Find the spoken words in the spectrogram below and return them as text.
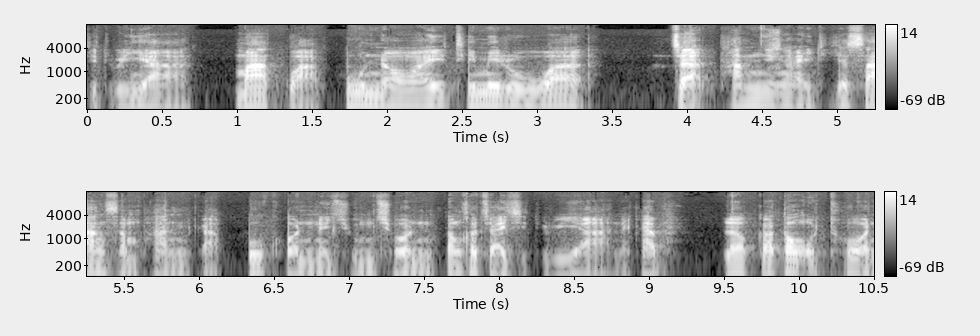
จิตวิทยามากกว่าผู้น้อยที่ไม่รู้ว่าจะทำยังไงที่จะสร้างสัมพันธ์กับผู้คนในชุมชน ต้องเข้าใจจิตวิทยานะครับ แล้วก็ต้องอดทน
